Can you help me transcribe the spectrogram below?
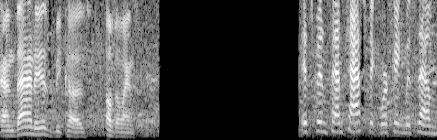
and that is because of the landscape. It's been fantastic working with them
